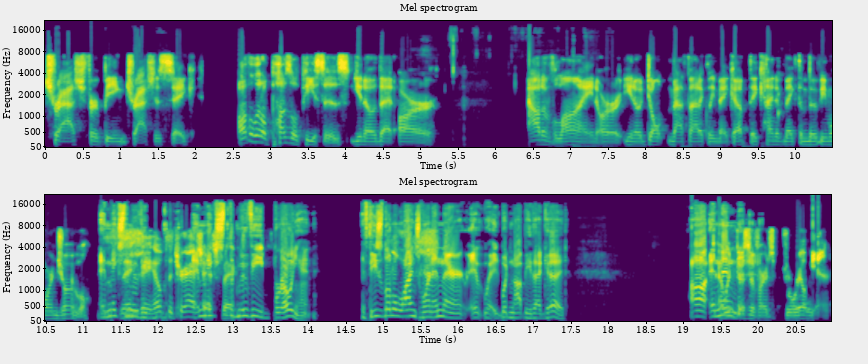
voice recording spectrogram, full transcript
trash for being trash's sake. All the little puzzle pieces, you know, that are out of line or you know don't mathematically make up, they kind of make the movie more enjoyable. It makes They- the movie. they help the trash It makes aspect. the movie brilliant. If these little lines weren't in there, it, it would not be that good. Uh, and I then wouldn't go so far as brilliant.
